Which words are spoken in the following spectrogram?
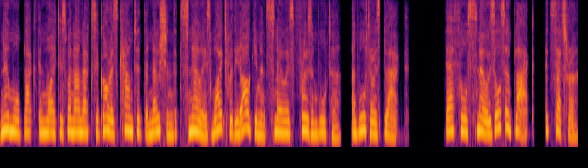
no more black than white is when Anaxagoras countered the notion that snow is white with the argument snow is frozen water, and water is black. Therefore snow is also black, etc.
